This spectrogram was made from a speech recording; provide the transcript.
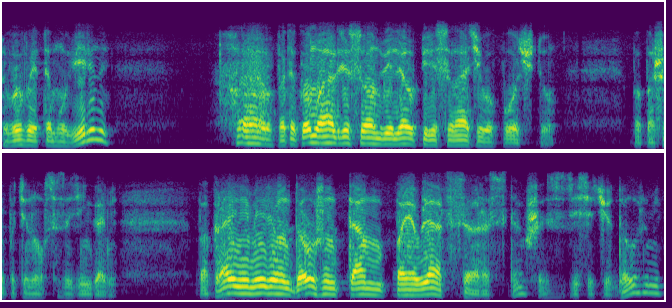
Вы в этом уверены? По такому адресу он велел пересылать его почту. Папаша потянулся за деньгами. По крайней мере, он должен там появляться. Расставшись с десятью долларами,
